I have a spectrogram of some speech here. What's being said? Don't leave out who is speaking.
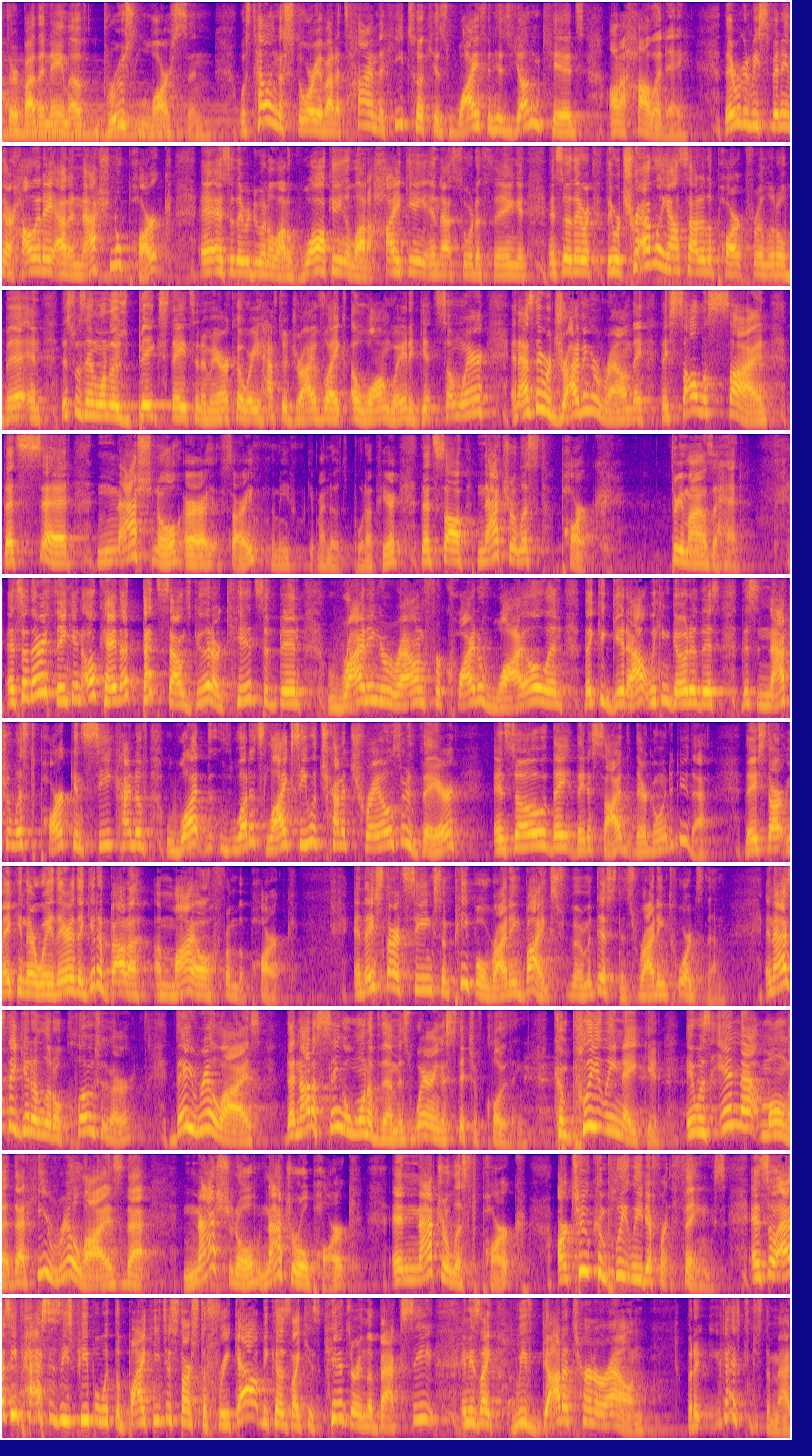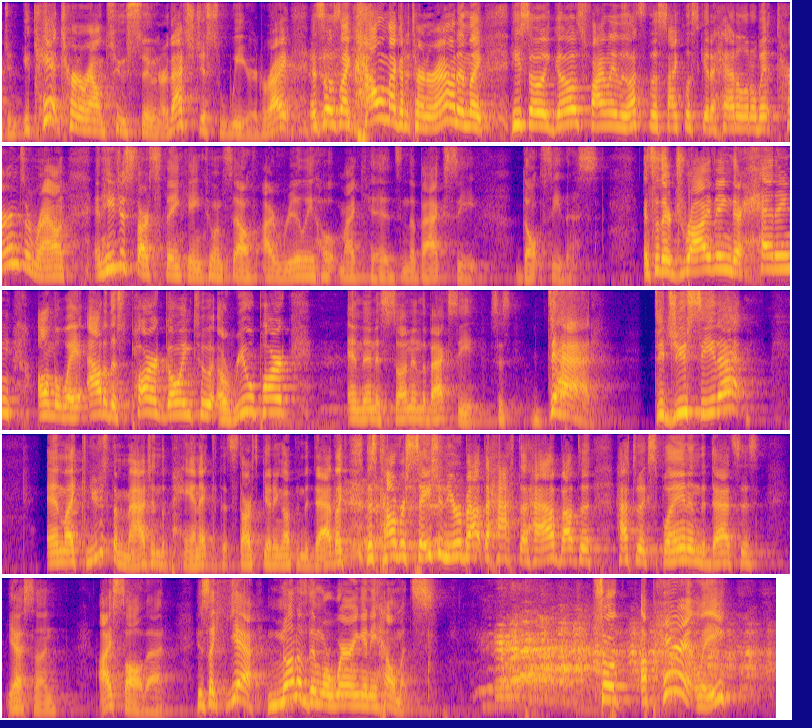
Speaker 1: Author by the name of Bruce Larson was telling a story about a time that he took his wife and his young kids on a holiday. They were going to be spending their holiday at a national park, and so they were doing a lot of walking, a lot of hiking, and that sort of thing. And so they were they were traveling outside of the park for a little bit, and this was in one of those big states in America where you have to drive like a long way to get somewhere. And as they were driving around, they they saw a sign that said National, or sorry, let me get my notes pulled up here. That saw Naturalist Park, three miles ahead. And so they're thinking, okay, that, that sounds good. Our kids have been riding around for quite a while and they could get out. We can go to this, this naturalist park and see kind of what, what it's like, see what kind of trails are there. And so they, they decide that they're going to do that. They start making their way there. They get about a, a mile from the park. And they start seeing some people riding bikes from a distance, riding towards them. And as they get a little closer, they realize that not a single one of them is wearing a stitch of clothing, completely naked. It was in that moment that he realized that National Natural Park and Naturalist Park are two completely different things. And so as he passes these people with the bike, he just starts to freak out because like his kids are in the back seat and he's like, "We've got to turn around." But you guys can just imagine, you can't turn around too soon, or that's just weird, right? And so it's like, how am I going to turn around? And like, he so he goes, finally lets the cyclist get ahead a little bit, turns around, and he just starts thinking to himself, I really hope my kids in the back seat don't see this. And so they're driving, they're heading on the way out of this park, going to a real park, and then his son in the back seat says, Dad, did you see that? And like, can you just imagine the panic that starts getting up in the dad? Like this conversation you're about to have to have, about to have to explain, and the dad says, Yeah, son, I saw that. He's like, Yeah, none of them were wearing any helmets. so apparently,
